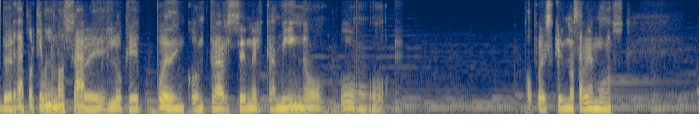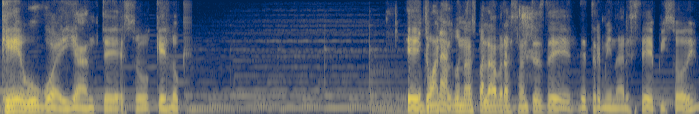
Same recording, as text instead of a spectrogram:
¿verdad? Porque uno no sabe lo que puede encontrarse en el camino o, o pues que no sabemos qué hubo ahí antes o qué es lo que... Eh, ¿algunas palabras antes de, de terminar este episodio?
